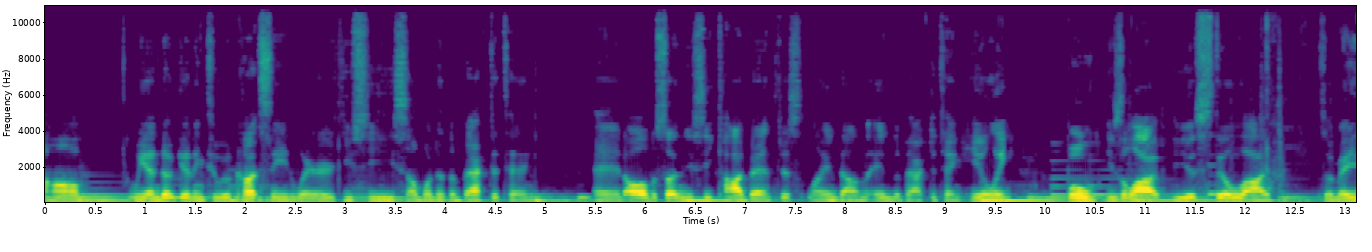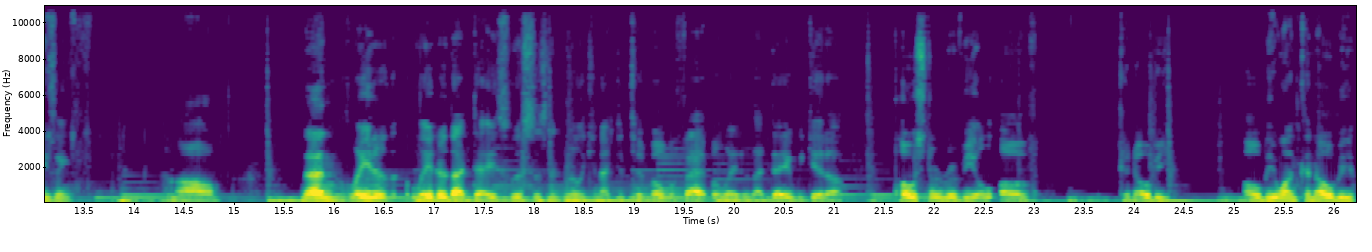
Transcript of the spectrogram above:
um, we end up getting to a cutscene where you see someone in the bacta tank and all of a sudden you see Cad Bane just laying down in the bacta tank healing. Boom, he's alive. He is still alive. It's amazing. Um, then later later that day, so this isn't really connected to Boba Fett, but later that day we get a poster reveal of Kenobi, Obi Wan Kenobi,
